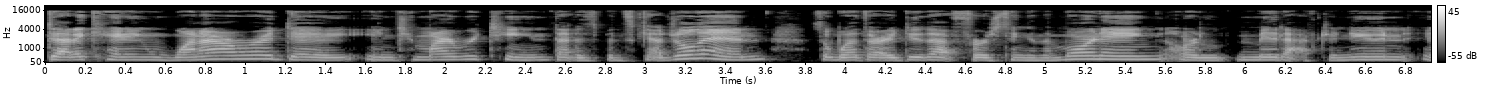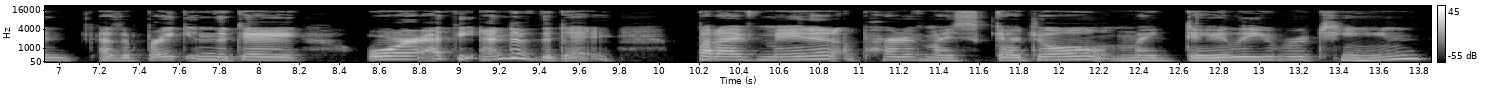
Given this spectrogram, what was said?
Dedicating one hour a day into my routine that has been scheduled in. So, whether I do that first thing in the morning or mid afternoon as a break in the day or at the end of the day, but I've made it a part of my schedule, my daily routine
